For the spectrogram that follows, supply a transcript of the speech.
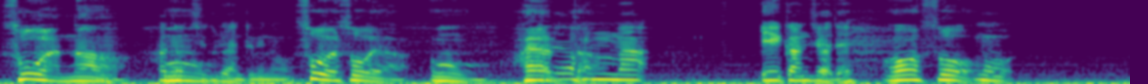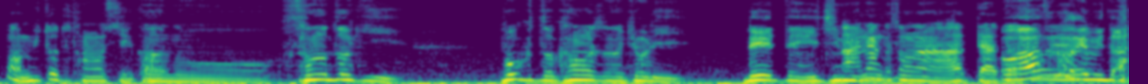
そうやんな。二十歳ぐらい、いの時の。うん、そうやそうや。うん。流あれは行っほんまええ感じやで。たあそう。もうまあ見とって楽しいか？らあのー、その時僕と彼女の距離0.1ミリ。あなんかそんなのあってあった。ああそこだけ見た。あ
